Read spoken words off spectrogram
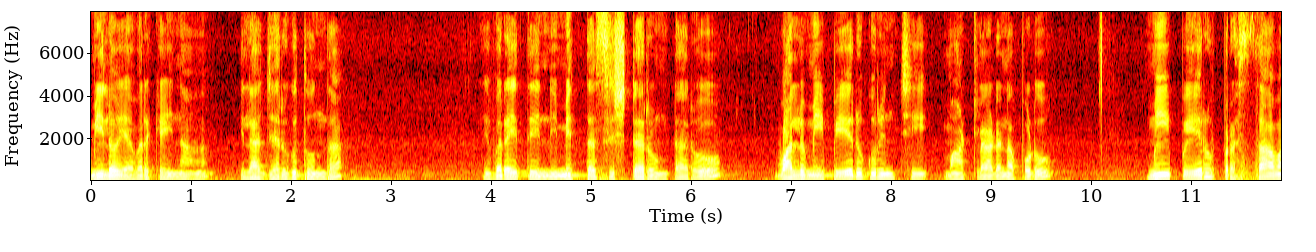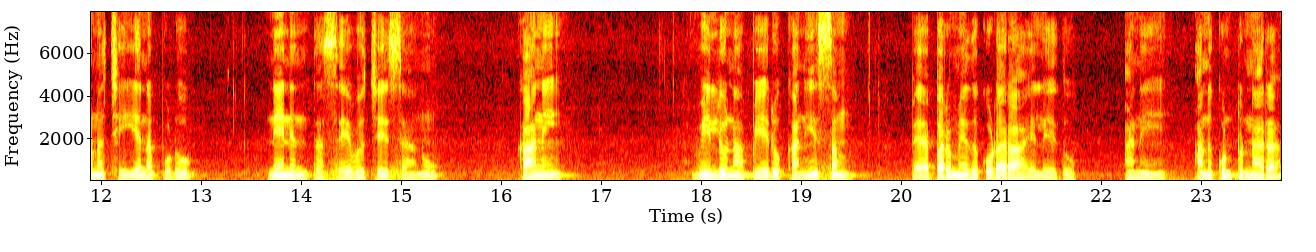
మీలో ఎవరికైనా ఇలా జరుగుతుందా? ఎవరైతే నిమిత్త సిస్టర్ ఉంటారో వాళ్ళు మీ పేరు గురించి మాట్లాడినప్పుడు మీ పేరు ప్రస్తావన చేయనప్పుడు నేను ఇంత సేవ చేశాను. కానీ వీళ్ళు నా పేరు కనీసం పేపర్ మీద కూడా రాయలేదు అని అనుకుంటున్నారా?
